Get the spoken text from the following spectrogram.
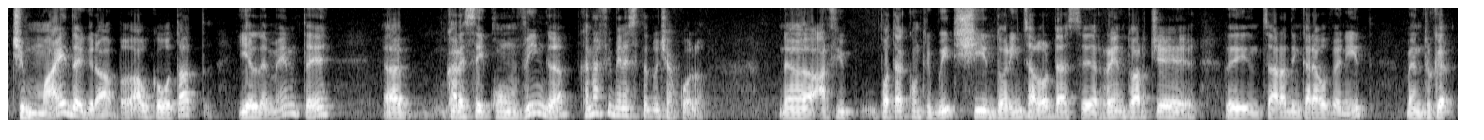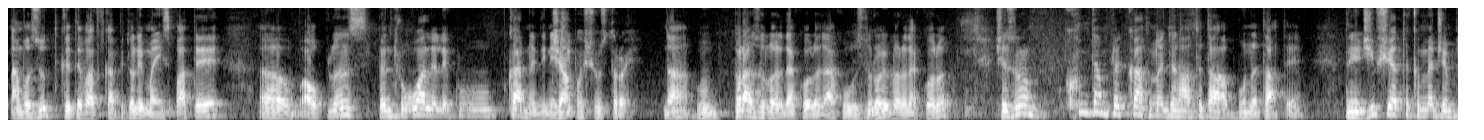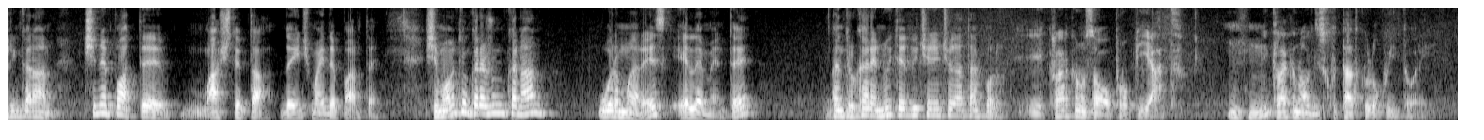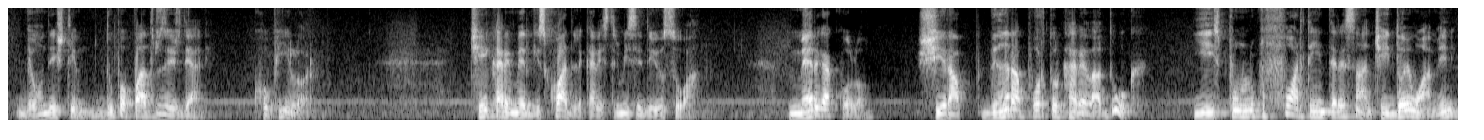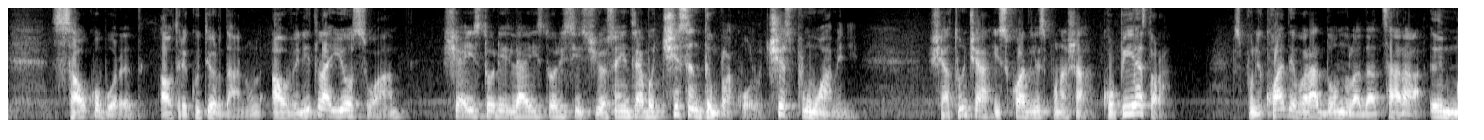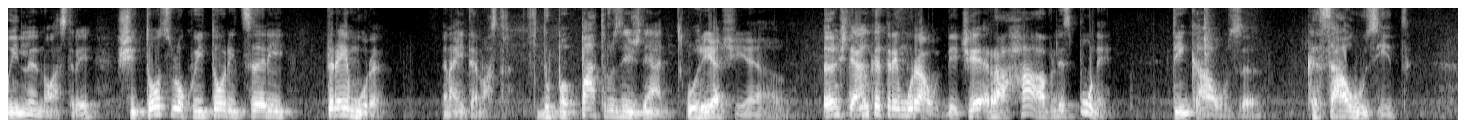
ci mai degrabă au căutat elemente uh, care să-i convingă că n-ar fi bine să te duci acolo. Uh, ar fi, poate a contribuit și dorința lor de a se reîntoarce din țara din care au venit pentru că am văzut câteva capitole mai în spate, uh, au plâns pentru oalele cu carne din Egipt. Ceapă și usturoi. Da? Cu prazul lor de acolo, da? cu usturoiul lor de acolo. Și zic, cum te-am plecat noi de la atâta bunătate din Egipt și iată că mergem prin Canaan. Ce ne poate aștepta de aici mai departe? Și în momentul în care ajung în Canaan, urmăresc elemente da. pentru care nu te duce niciodată acolo. E clar că nu s-au apropiat. Uh-huh. E clar că nu au discutat cu locuitorii. De unde știm? După 40 de ani, copiilor, cei care merg, scoadele care sunt trimise de Iosua, merg acolo și rap- din raportul care îl aduc, ei spun un lucru foarte interesant. Cei doi oameni s-au coborât, au trecut Iordanul, au venit la Iosua și a istori- le-a istorisit. Și Iosua îi întreabă ce se întâmplă acolo, ce spun oamenii. Și atunci iscoadele spun așa, copiii ăstora, Spune, cu adevărat Domnul a dat țara în mâinile noastre și toți locuitorii țării tremură înaintea noastră. După 40 de ani. Uriașii Ăștia încă tremurau. De ce? Rahav le spune. Din cauză că s-a auzit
